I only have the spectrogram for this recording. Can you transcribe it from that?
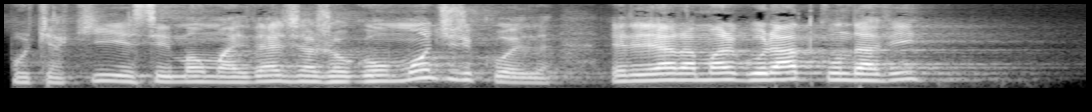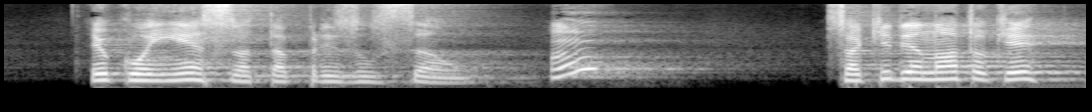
Porque aqui esse irmão mais velho já jogou um monte de coisa. Ele era amargurado com Davi. Eu conheço a tua presunção. Hum? Isso aqui denota o quê?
